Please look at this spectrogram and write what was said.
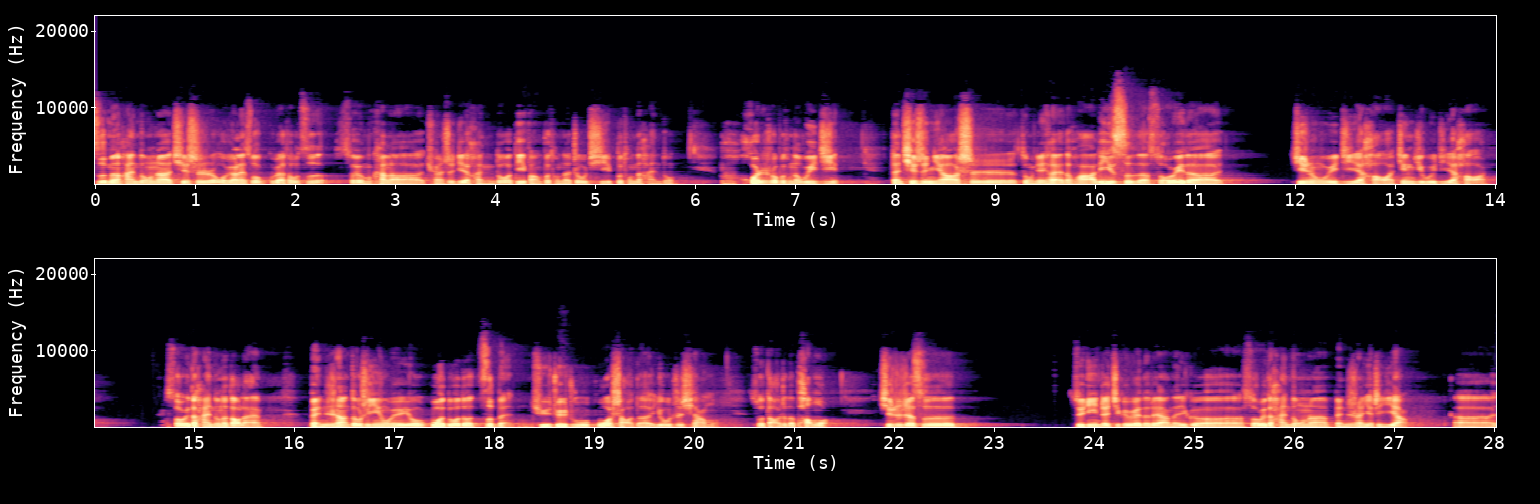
资本寒冬呢？其实我原来做股票投资，所以我们看了全世界很多地方不同的周期、不同的寒冬，或者说不同的危机。但其实你要是总结下来的话，历次的所谓的金融危机也好啊，经济危机也好啊，所谓的寒冬的到来，本质上都是因为有过多的资本去追逐过少的优质项目所导致的泡沫。其实这次最近这几个月的这样的一个所谓的寒冬呢，本质上也是一样，呃。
